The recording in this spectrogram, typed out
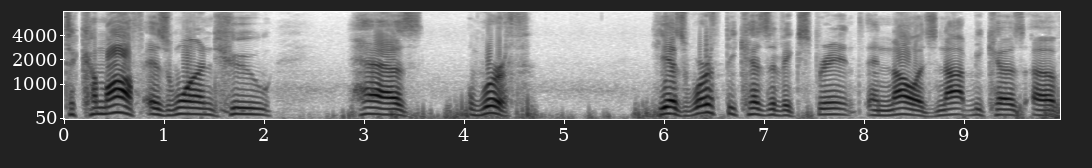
to come off as one who has worth. He has worth because of experience and knowledge, not because of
